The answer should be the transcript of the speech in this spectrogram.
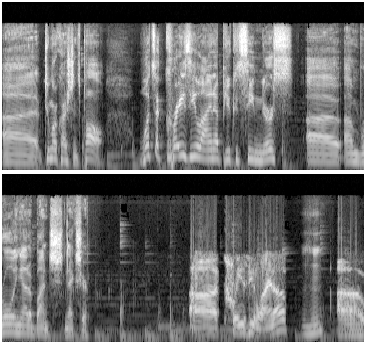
Uh, two more questions. Paul, what's a crazy lineup you could see Nurse uh, um, rolling out a bunch next year? Uh, crazy lineup. Mm-hmm. Uh,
